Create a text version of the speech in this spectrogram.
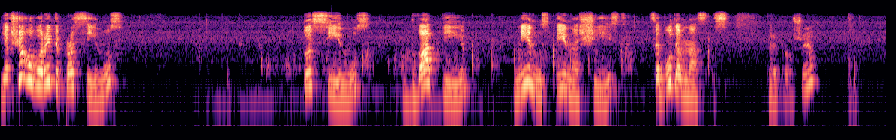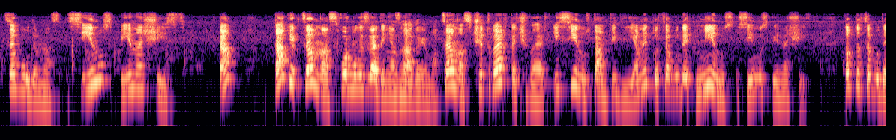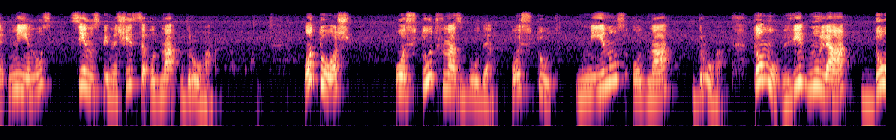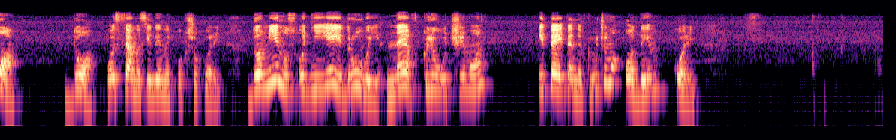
Якщо говорити про синус, то синус 2π мінус пі на 6. Це буде в нас, перепрошую, це буде в нас синус пі на 6. Так? Так, як це в нас формули зведення згадуємо, це в нас четверта чверть, і синус там від'ємний, то це буде мінус синус пі на 6. Тобто це буде мінус синус пі на 6 це одна друга. Отож, ось тут в нас буде ось тут мінус одна друга. Тому від нуля до, до ось це в нас єдиний поки що корінь, до мінус однієї другої не включимо. І те, і те не включимо один корінь.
